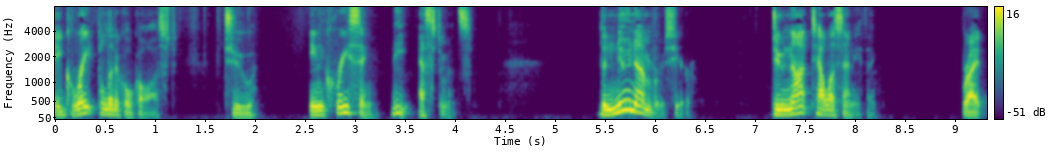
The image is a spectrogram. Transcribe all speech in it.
a great political cost to increasing the estimates. The new numbers here do not tell us anything, right?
